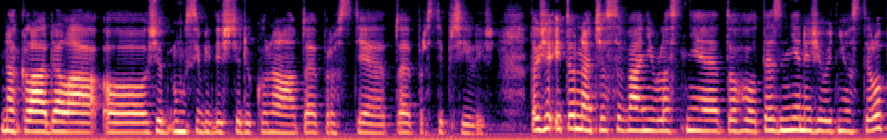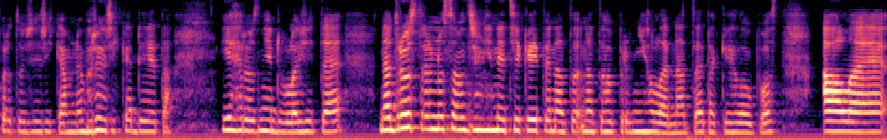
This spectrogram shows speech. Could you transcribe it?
nakládala, o, že musí být ještě dokonalá, to je prostě, to je prostě příliš. Takže i to načasování vlastně toho, té změny životního stylu, protože říkám, nebudu říkat dieta, je hrozně důležité. Na druhou stranu samozřejmě nečekejte na, to, na toho prvního ledna, to je taky hloupost, ale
